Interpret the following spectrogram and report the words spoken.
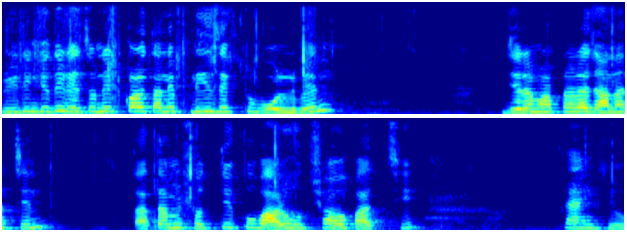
রিডিং যদি রেজোনেট করে, তাহলে প্লিজ একটু বলবেন। যেরকম আপনারা জানাচ্ছেন তাতে আমি সত্যি খুব আরও উৎসাহ পাচ্ছি। থ্যাংক ইউ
